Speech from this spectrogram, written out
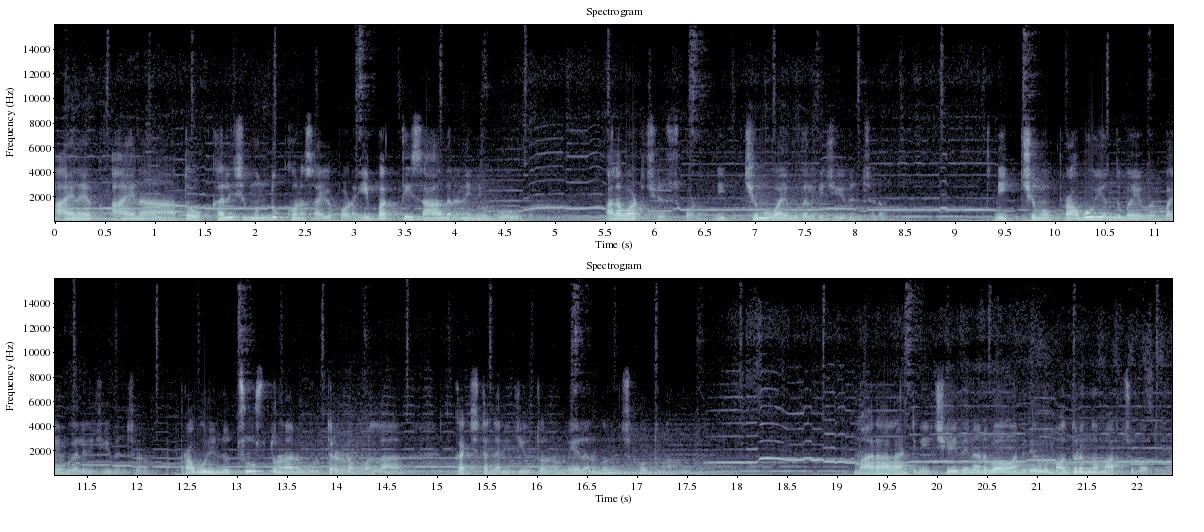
ఆయన ఆయనతో కలిసి ముందుకు కొనసాగిపోవడం ఈ భక్తి సాధనని నువ్వు అలవాటు చేసుకోవడం నిత్యము భయం కలిగి జీవించడం నిత్యము ప్రభు ఎందు భయం భయం కలిగి జీవించడం ప్రభు నిన్ను చూస్తున్నాడని గుర్తిరగడం వల్ల ఖచ్చితంగా నీ జీవితంలో మేలు అనుభవించబోతున్నావు. మారాలాంటి నీ చేదైన అనుభవాన్ని దేవుడు మధురంగా మార్చబోతున్నాడు.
